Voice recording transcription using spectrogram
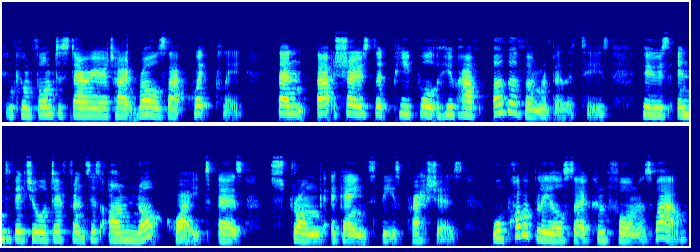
can conform to stereotype roles that quickly, then that shows that people who have other vulnerabilities, whose individual differences are not quite as strong against these pressures, will probably also conform as well.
